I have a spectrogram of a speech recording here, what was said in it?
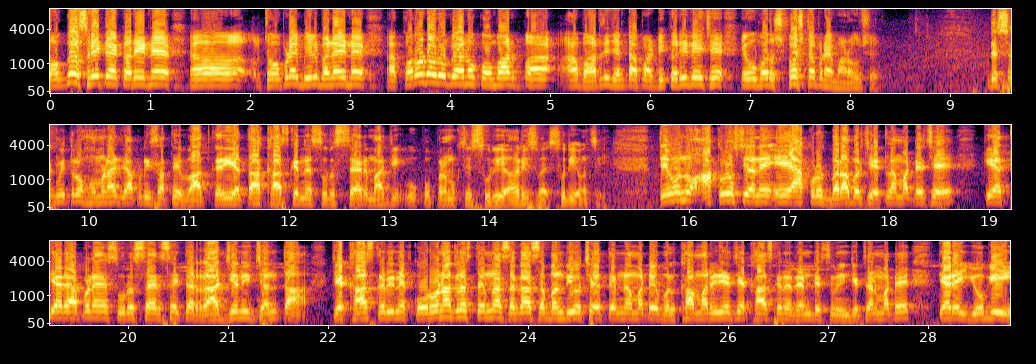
બોગસ રીતે કરીને ચોપડે બિલ બનાવીને, આ કરોડો રૂપિયાનું કૌભાંડ આ આ ભારતીય જનતા પાર્ટી કરી રહી છે, એવું મારું સ્પષ્ટપણે માનવું છે. દર્શક મિત્રો, હમણાં જ આપણી સાથે વાત કરી હતા, ખાસ કરીને સુરત શહેર માજી ઉપપ્રમુખ શ્રી સૂર્ય હરીશભાઈ સૂર્યવંશી. તેઓનો આક્રોશ છે અને એ આક્રોશ બરાબર છે એટલા માટે છે કે અત્યારે આપણે સુરત શહેર સહિત રાજ્યની જનતા, જે ખાસ કરીને કોરોનાગ્રસ્ત તેમના સગા સંબંધીઓ છે, તેમના માટે વલખા મારી રહ્યા છે, ખાસ કરીને રેમડેસિવિર ઇન્જેક્શન માટે. ત્યારે યોગી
